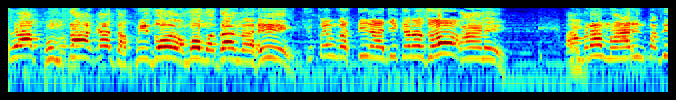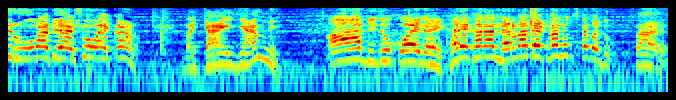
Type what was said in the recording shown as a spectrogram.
લા ફૂમતા કા ધપી દો અમો મજા નહીં. શું કેમ વસ્તી રાજી કરો છો? પાણી. હમણાં મારીને પછી રોવા બેસો ભાઈ કણ. બચાઈ ગયા એમ ને આ બીજું કોઈ નહીં. ખરેખર આ નરવા બેઠાનું જ છે બધું. પાણી.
